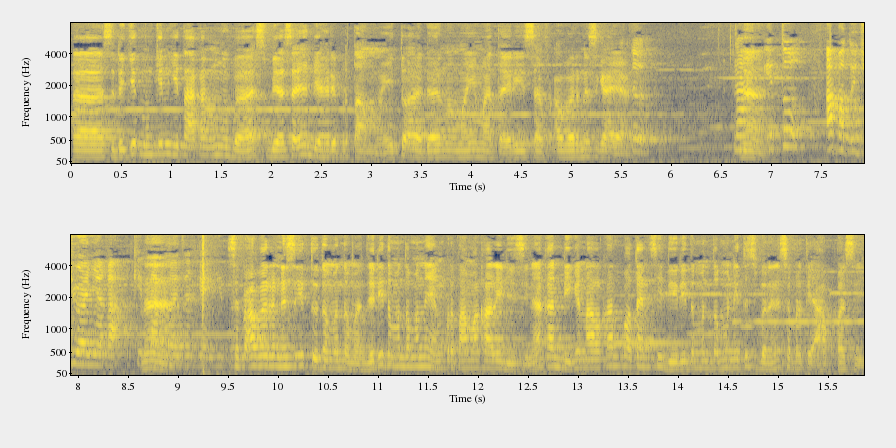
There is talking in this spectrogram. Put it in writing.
eh, sedikit mungkin kita akan ngebahas biasanya di hari pertama itu ada namanya materi self awareness kak ya. Nah, Nah. itu apa tujuannya kak kita nah, belajar kayak gitu self awareness itu teman-teman. Jadi teman-teman yang pertama kali di sini akan dikenalkan potensi diri teman-teman itu sebenarnya seperti apa sih.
